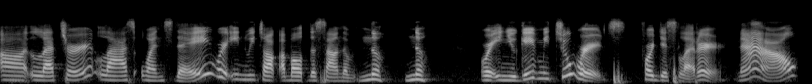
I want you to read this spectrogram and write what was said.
uh, letter last Wednesday wherein we talk about the sound of n, n, wherein you gave me two words for this letter. Now,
